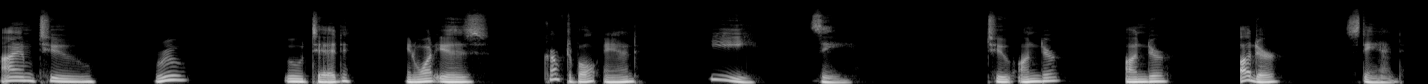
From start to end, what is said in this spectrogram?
I'm too rooted in what is comfortable and easy. To under, under, utter, stand.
